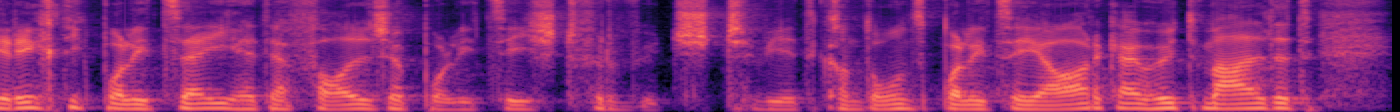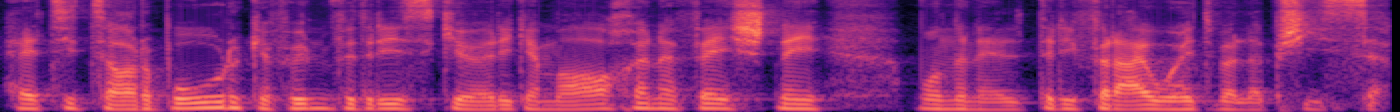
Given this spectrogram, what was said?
Die richtige Polizei hat einen falschen Polizist verwünscht. Wie die Kantonspolizei Aargau heute meldet, hat sie in Zarburg einen 35-jährigen Mann festnehmen der eine ältere Frau wollte beschissen.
